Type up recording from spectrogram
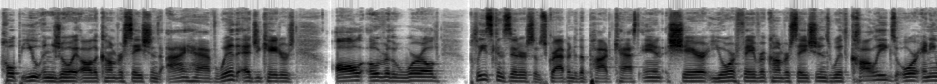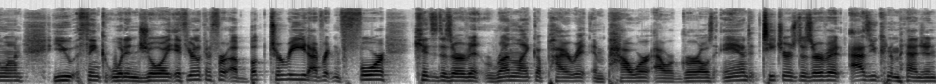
hope you enjoy all the conversations I have with educators all over the world please consider subscribing to the podcast and share your favorite conversations with colleagues or anyone you think would enjoy. If you're looking for a book to read, I've written four Kids deserve it. Run like a pirate. Empower our girls and teachers deserve it. As you can imagine,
